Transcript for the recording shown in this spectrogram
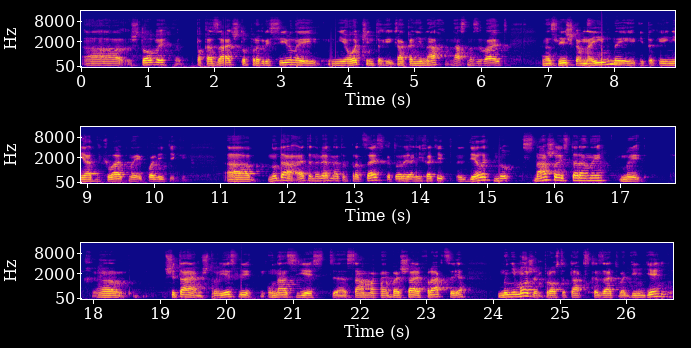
чтобы показать, что прогрессивные не очень такие, как они нас, нас называют, а, слишком наивные и такие неадекватные политики. А, ну да, это, наверное, этот процесс, который они хотят делать, но с нашей стороны мы считаем, что если у нас есть самая большая фракция, мы не можем просто так сказать в один день,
